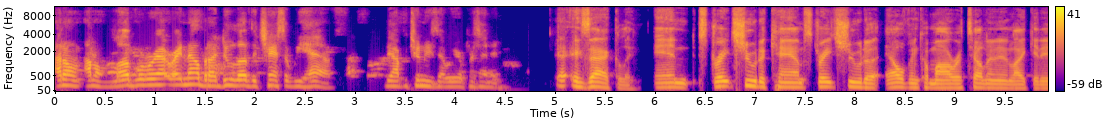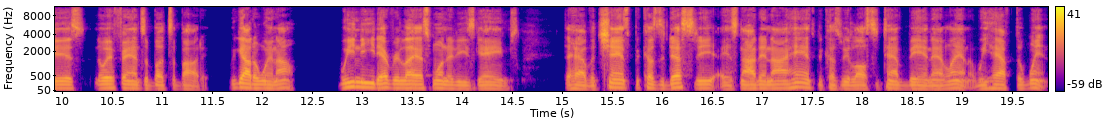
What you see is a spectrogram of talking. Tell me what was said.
I don't I don't love where we're at right now, but I do love the chance that we have, the opportunities that we are presented. Exactly. And straight shooter Cam, straight shooter Alvin Kamara telling it like it is. No ifs, ands, or buts about it. We got to win out. We need every last one of these games to have a chance because the destiny is not in our hands because we lost to Tampa Bay and Atlanta. We have to win.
